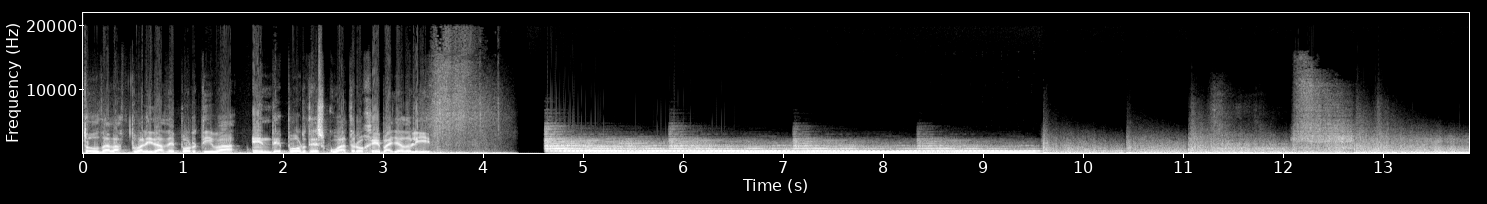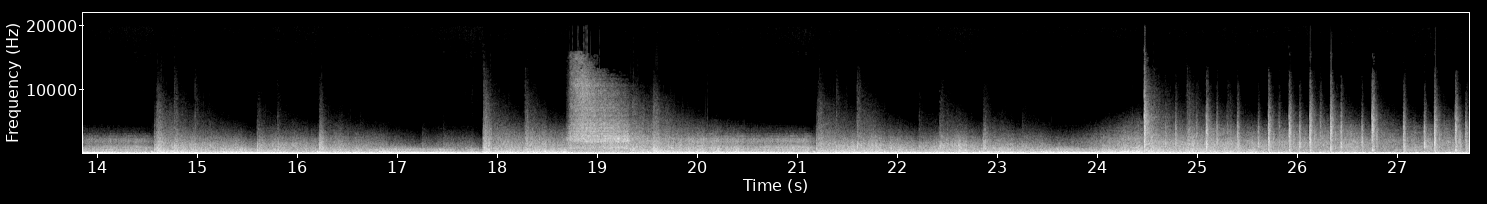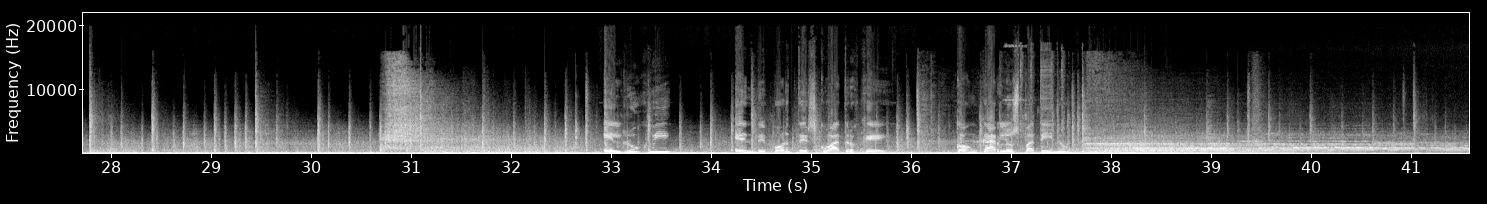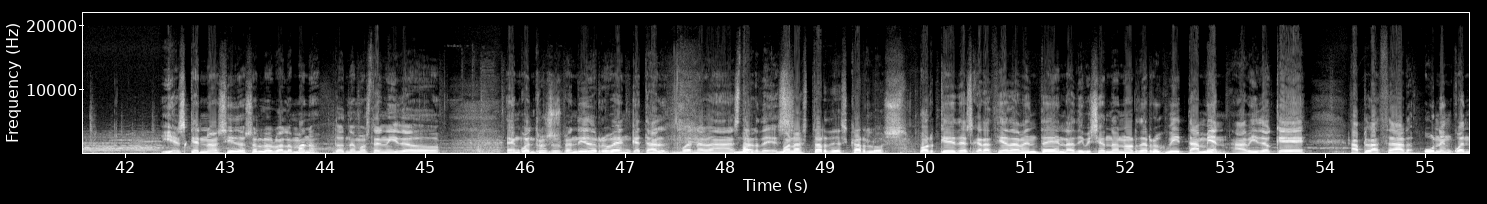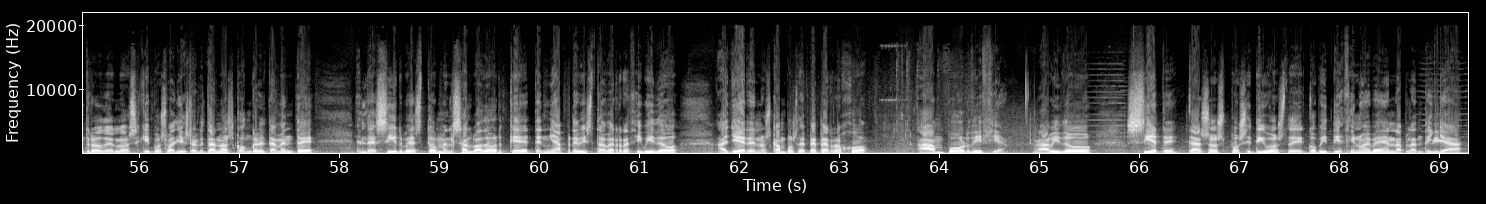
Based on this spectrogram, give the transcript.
Toda la actualidad deportiva en Deportes 4G Valladolid. Deportes 4G con Carlos Patino. Y es que no ha sido solo el balonmano, donde hemos tenido encuentros suspendidos. Rubén, ¿qué tal? Buenas tardes. buenas tardes, Carlos. Porque desgraciadamente en la División de Honor de Rugby también ha habido que aplazar un encuentro de los equipos vallisoletanos, concretamente el de Sirvestom El Salvador, que tenía previsto haber recibido ayer en los campos de Pepe Rojo a Ampordicia. Ha habido siete casos positivos de COVID-19 en la plantilla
